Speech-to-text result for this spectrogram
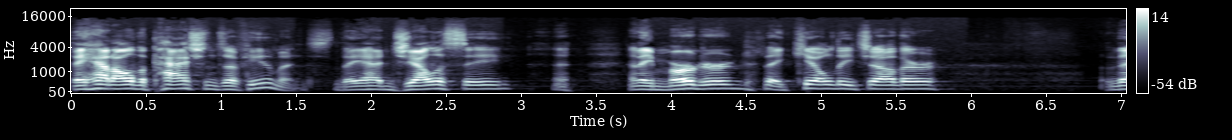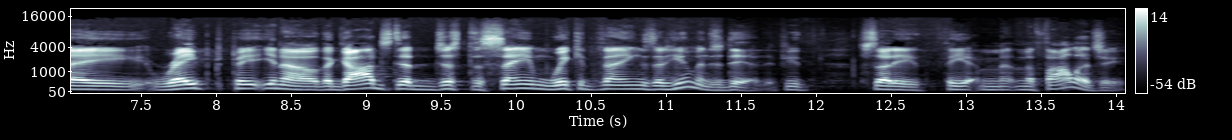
They had all the passions of humans. They had jealousy, and they murdered, they killed each other, they raped people. You know, the gods did just the same wicked things that humans did. If you study the mythology,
